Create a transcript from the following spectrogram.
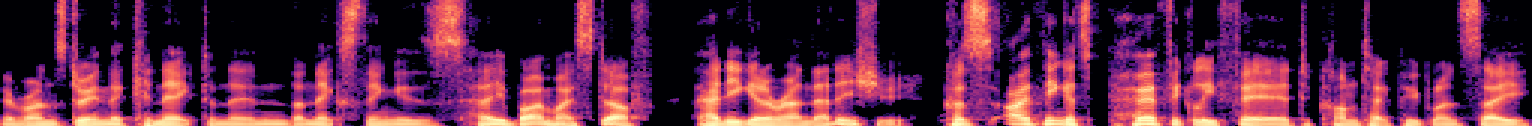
everyone's doing the connect and then the next thing is hey buy my stuff. How do you get around that issue? Because i think it's perfectly fair to contact people and say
